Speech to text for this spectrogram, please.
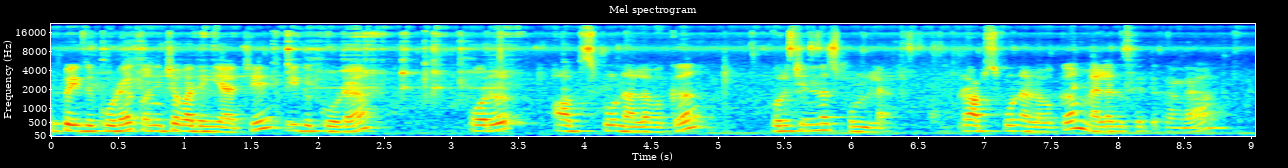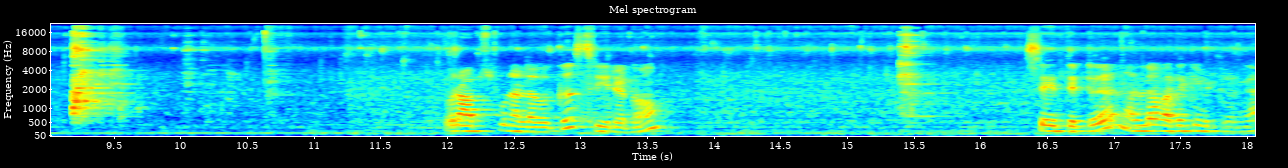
இப்போ இது கூட கொஞ்சம் வதங்கியாச்சு. இது கூட ஒரு ஆஃப் ஸ்பூன் அளவுக்கு ஒரு சின்ன ஸ்பூனில் ஒரு ஆஃப் ஸ்பூன் அளவுக்கு மிளகு சேர்த்துக்கோங்க. ஒரு ஆஃப் ஸ்பூன் அளவுக்கு சீரகம். சேர்த்துட்டு நல்லா வதக்கி விட்டுருங்க.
